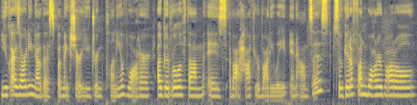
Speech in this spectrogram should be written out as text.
You guys already know this, but make sure you drink plenty of water. A good rule of thumb is about half your body weight in ounces. So get a fun water bottle,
